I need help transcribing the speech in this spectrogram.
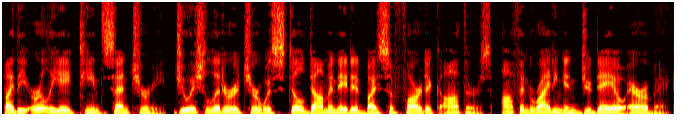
By the early 18th century, Jewish literature was still dominated by Sephardic authors, often writing in Judeo-Arabic.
